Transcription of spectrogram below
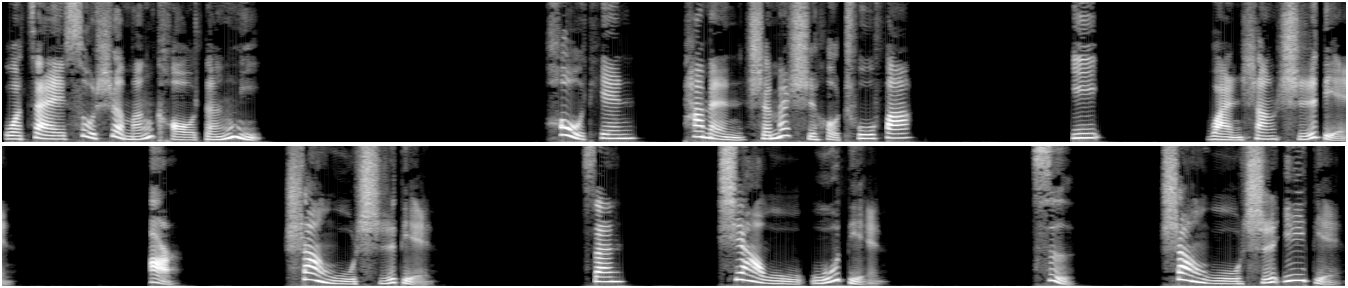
我在宿舍门口等你。后天他们什么时候出发？一晚上十点。二上午十点。三下午五点。四上午十一点。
